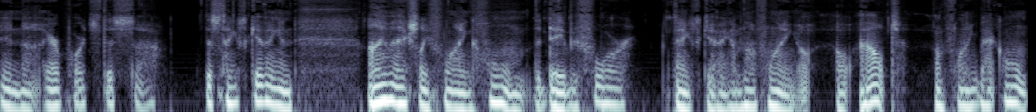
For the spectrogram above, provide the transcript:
in uh, airports this uh, this Thanksgiving, and I'm actually flying home the day before Thanksgiving. I'm not flying oh, oh out. I'm flying back home.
